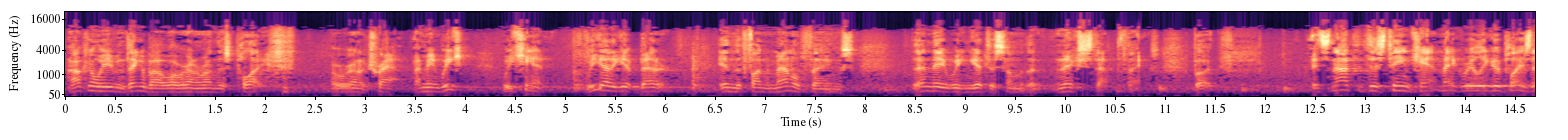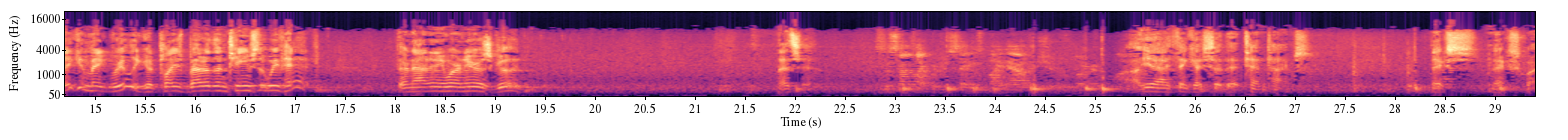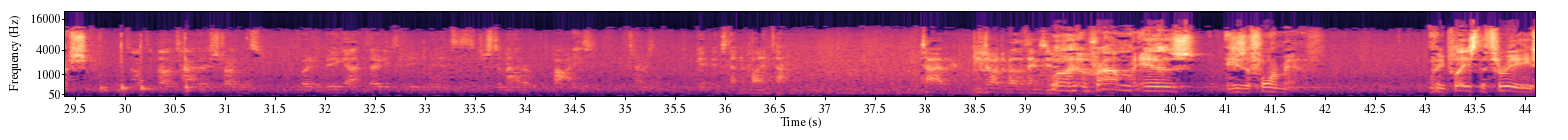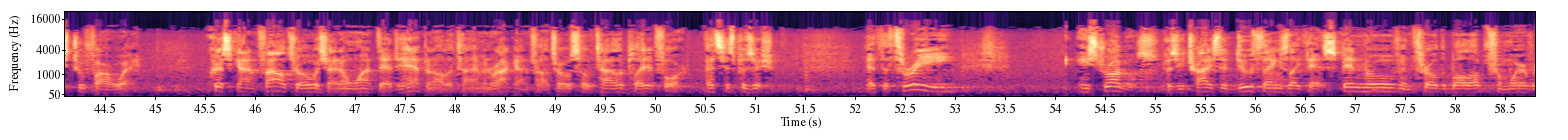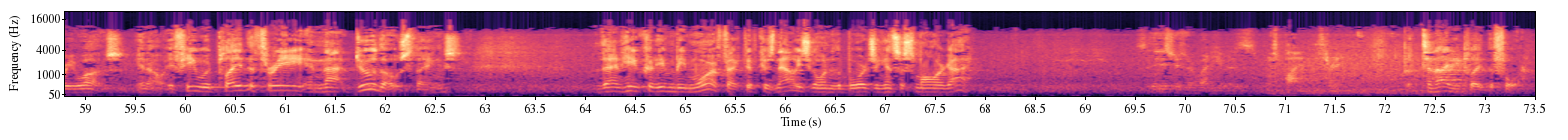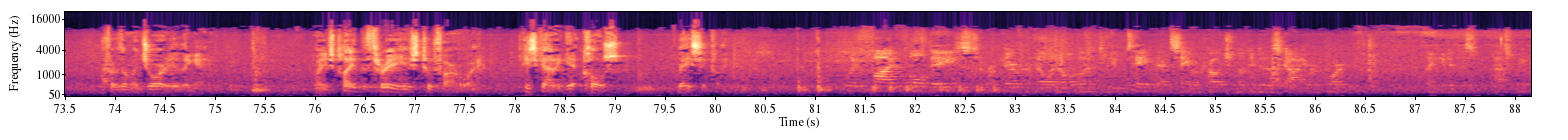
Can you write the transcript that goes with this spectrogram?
how can we even think about well we're going to run this play or we're going to trap? I mean, we we can't. We got to get better in the fundamental things. Then maybe we can get to some of the next step things. But it's not that this team can't make really good plays. They can make really good plays better than teams that we've had. They're not anywhere near as good. That's it. So it sounds like what you're saying is by now they should have learned. Uh, yeah, I think I said that ten times. Next, next question. You talked about Tyler's struggles, but he got 33 minutes. It's just a matter of bodies in terms of getting extended playing time. Tyler, you talked about the things. Well, the problem is he's a four man. When he plays the three, he's too far away. Chris got in foul trouble, which I don't want that to happen all the time, and Rak got in foul trouble, so Tyler played at four. That's his position. At the three, he struggles because he tries to do things like that spin move and throw the ball up from wherever he was. You know, if he would play the three and not do those things, then he could even be more effective because now he's going to the boards against a smaller guy. So the issues are when he was was playing the three. But tonight he played the four for the majority of the game. When he's played the three, he's too far away. He's got to get closer, basically. Five full days to prepare for Villanova, do you take that same approach and look into the scouting report like you did this past week?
